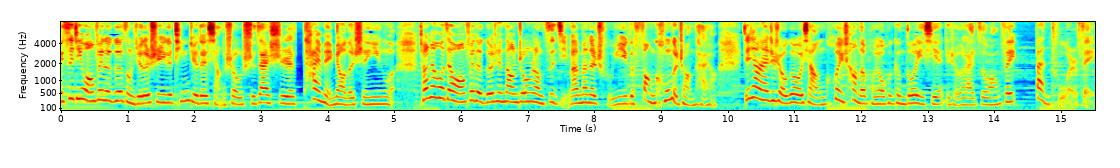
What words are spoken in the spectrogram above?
每次听王菲的歌，总觉得是一个听觉的享受，实在是太美妙的声音了。常常会在王菲的歌声当中，让自己慢慢的处于一个放空的状态啊。接下来这首歌，我想会唱的朋友会更多一些。这首歌来自王菲，《半途而废》。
